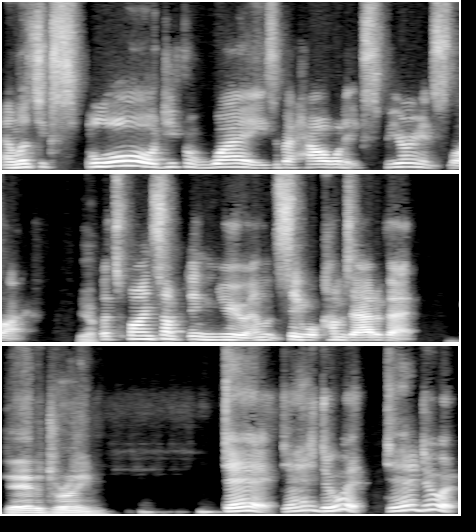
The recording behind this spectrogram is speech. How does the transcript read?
and let's explore different ways about how I want to experience life. Yep. Let's find something new and let's see what comes out of that. Dare to dream Dare, dare to do it. Dare to do it.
